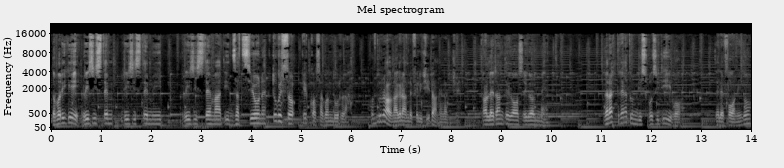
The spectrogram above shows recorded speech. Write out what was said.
Dopodiché risistem- risistemi- risistematizzazione. Tutto questo che cosa condurrà? Condurrà una grande felicità nella gente. Tra le tante cose che ho in mente. Verrà creato un dispositivo telefonico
